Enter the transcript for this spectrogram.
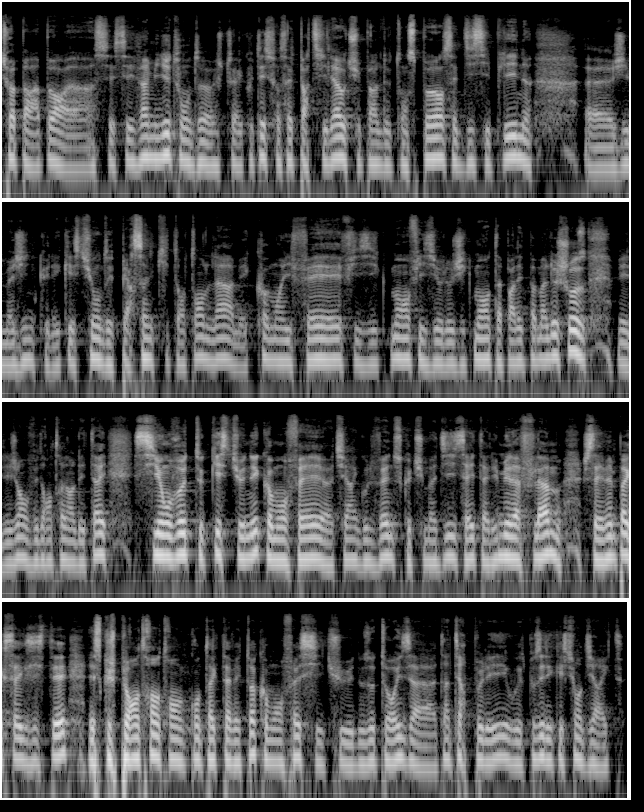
tu vois, par rapport à ces, 20 minutes où je t'ai écouté sur cette partie-là, où tu parles de ton sport, cette discipline, euh, j'imagine que les questions des personnes qui t'entendent là, mais comment il fait physiquement, physiologiquement, tu as parlé de pas mal de choses, mais les gens ont envie de rentrer dans le détail. Si on veut te questionner comment on fait, tiens, Goulven, ce que tu m'as dit, ça y est, t'as allumé la flamme, je savais même pas que ça existait. Est-ce que je peux rentrer en contact avec toi? Comment on fait si tu nous autorises à t'interpeller ou à te poser des questions en direct?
